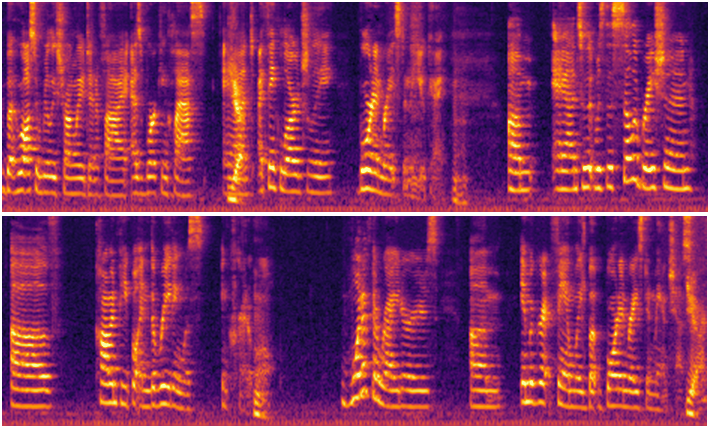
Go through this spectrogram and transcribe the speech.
but who also really strongly identify as working class and. I think largely born and raised in the UK. Um, and so it was this celebration of common people, and the reading was incredible. One of the writers, um, immigrant family, but born and raised in Manchester. Yeah.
